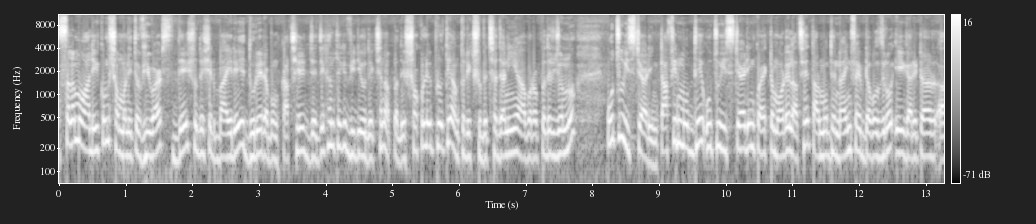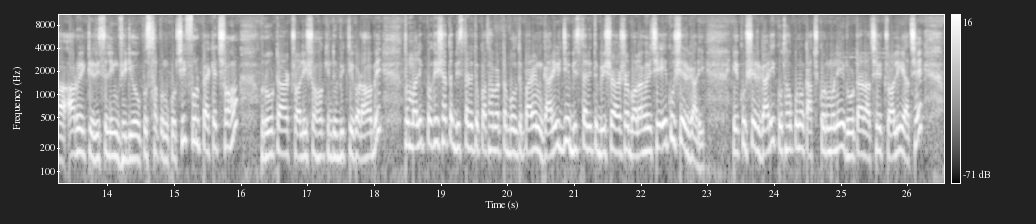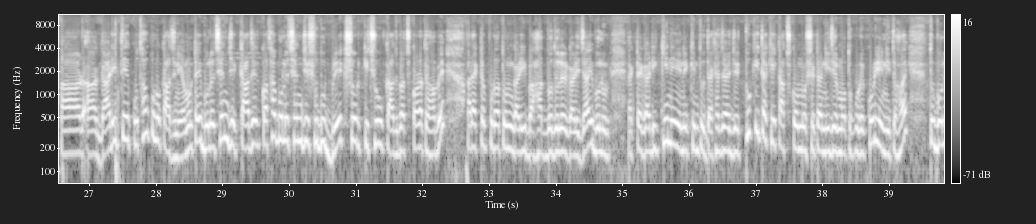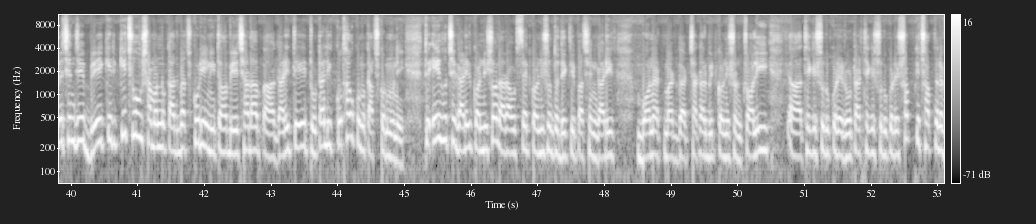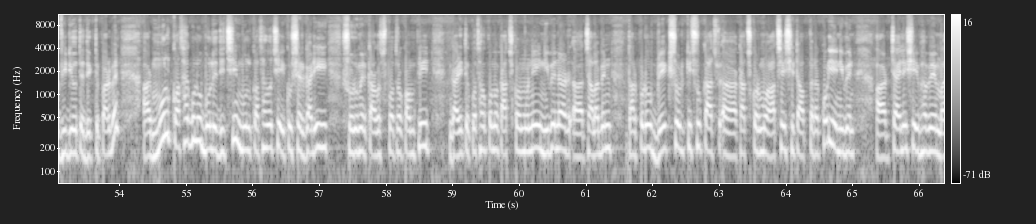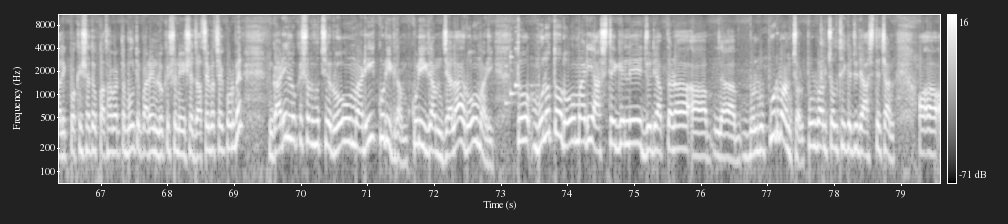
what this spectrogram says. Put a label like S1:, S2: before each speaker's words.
S1: আসসালামু আলাইকুম, সম্মানিত ভিউয়ার্স। দেশ ও দেশের বাইরে, দূরের এবং কাছের যে যেখান থেকে ভিডিও দেখছেন, আপনাদের সকলের প্রতি আন্তরিক শুভেচ্ছা জানিয়ে আবার আপনাদের জন্য উঁচু স্টিয়ারিং টাফির মধ্যে উঁচু স্টিয়ারিং কয়েকটা মডেল আছে। তার মধ্যে নাইন ফাইভ ডাবল জিরো এই গাড়িটার আরও একটি রিসেলিং ভিডিও উপস্থাপন করছি। ফুল প্যাকেজ সহ রোটার ট্রলি সহ কিন্তু বিক্রি করা হবে। তো মালিক পক্ষের সাথে বিস্তারিত কথাবার্তা বলতে পারেন। গাড়ির যে বিস্তারিত বিষয় আসে বলা হয়েছে একুশের গাড়ি। একুশের গাড়ি, কোথাও কোনো কাজকর্ম নেই রোটার আছে ট্রলি আছে। আর গাড়িতে কোথাও কোনো কাজ নেই, এমনটাই বলেছেন যে কাজের কথা বলেছেন যে শুধু ব্রেক শোর কিছু কাজবাজ করাতে হবে, আর একটা পুরাতন গাড়ি বা হাত বদলের গাড়ি যাই বলুন, একটা গাড়ি কিনে এনে কিন্তু দেখা যায় যে টুকিটাকি কাজকর্ম সেটা নিজের মতো করে করিয়ে নিতে হয়। তো বলেছেন যে ব্রেকের কিছু সামান্য কাজবাজ করিয়ে নিতে হবে, এছাড়া গাড়িতে টোটালি কোথাও কোনো কাজকর্ম নেই। তো এই হচ্ছে গাড়ির কন্ডিশন আর আউটসাইড কন্ডিশন তো দেখতে পাচ্ছেন গাড়ির বনাট মাঠগার্ড চাকার বিট কন্ডিশন ট্রলি থেকে শুরু করে রোটার থেকে শুরু করে সব কিছু আপনারা ভিডিওতে দেখতে পারবেন। আর মূল কথাগুলো বলে দিচ্ছি, মূল কথা হচ্ছে একুশের গাড়ি শোরুমের কাগজপত্র কমপ্লিট গাড়িতে কোথাও কোনো কাজকর্ম নেই, নিবেন আর চালাবেন। তারপরেও ব্রেক শোর কিছু কাজ কাজকর্ম আছে সেটা আপনারা করিয়ে নেবেন। আর চাইলে সেইভাবে মালিক পক্ষের সাথে কথাবার্তা বলতে পারেন লোকেশনে এসে যাচাই বাছাই করবেন। গাড়ির লোকেশন হচ্ছে রৌমারি, কুড়িগ্রাম কুড়িগ্রাম জেলা রৌমারি। তো মূলত রৌমারি আসতে গেলে যদি আপনারা বলব পূর্বাঞ্চল পূর্বাঞ্চল থেকে যদি আসতে চান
